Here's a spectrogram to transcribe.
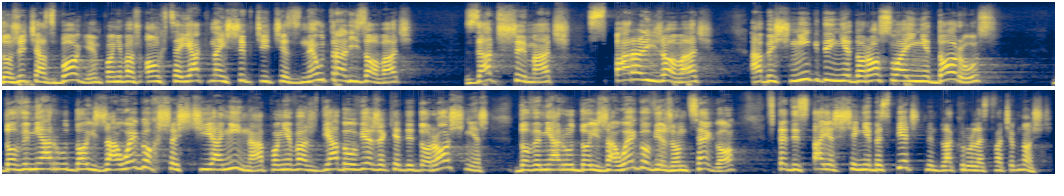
do życia z Bogiem, ponieważ on chce jak najszybciej cię zneutralizować, zatrzymać, sparaliżować, abyś nigdy nie dorosła i nie dorósł do wymiaru dojrzałego chrześcijanina, ponieważ diabeł wie, że kiedy dorośniesz do wymiaru dojrzałego wierzącego, wtedy stajesz się niebezpieczny dla królestwa ciemności.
